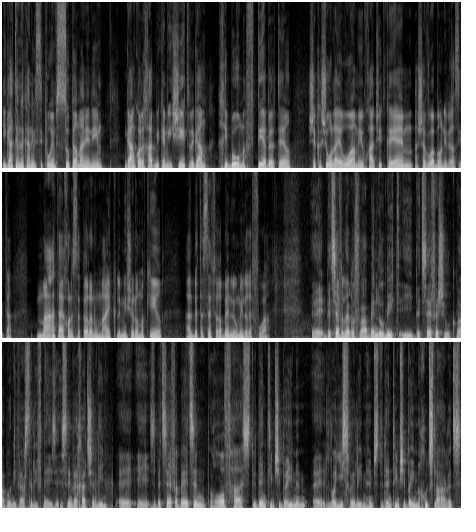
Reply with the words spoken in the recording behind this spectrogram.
הגעתם לכאן עם סיפורים סופר מעניינים, גם כל אחד מכם אישית וגם חיבור מפתיע ביותר שקשור לאירוע המיוחד שהתקיים השבוע באוניברסיטה. מה אתה יכול לספר לנו, מייק, למי שלא מכיר, על בית הספר הבינלאומי לרפואה? אה, בית ספר לרפואה בינלאומית היא בית ספר שהוקמה באוניברסיטה לפני איזה 21 שנים. אה, אה, זה בית ספר בעצם, רוב הסטודנטים שבאים הם לא ישראלים, הם סטודנטים שבאים מחוץ לארץ.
